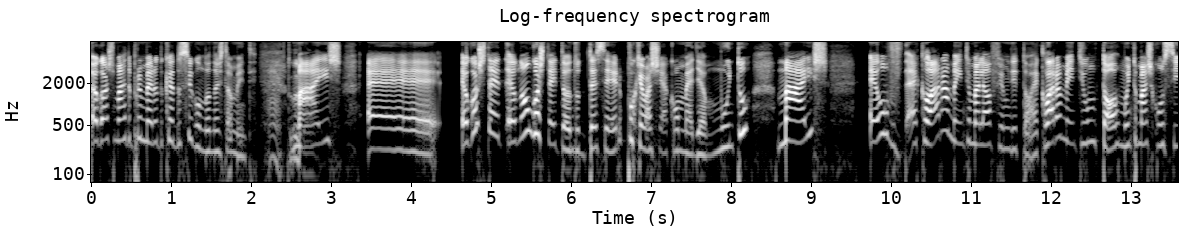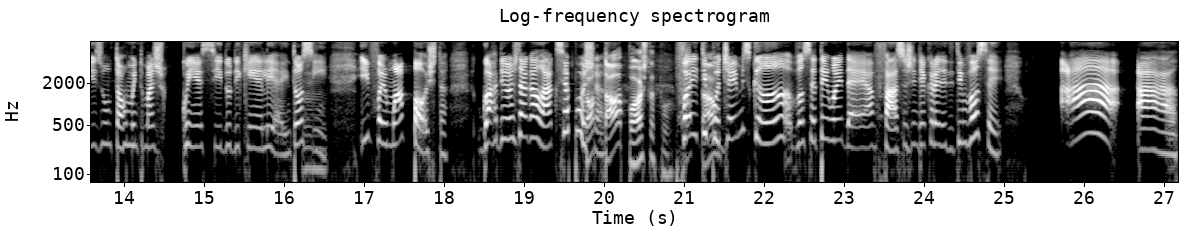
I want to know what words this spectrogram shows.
Eu gosto mais do primeiro do que do segundo, honestamente. Hum. Mas é, eu gostei, eu não gostei tanto do terceiro, porque eu achei a comédia muito, mas eu, é claramente o melhor filme de Thor. É claramente um Thor muito mais conciso, um Thor muito mais conhecido de quem ele é. Então, assim, Uhum. e foi uma aposta. Guardiões da Galáxia, poxa. Total aposta, pô. Foi Total. tipo, James Gunn, você tem uma ideia fácil, a gente acredita em você. A, a,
